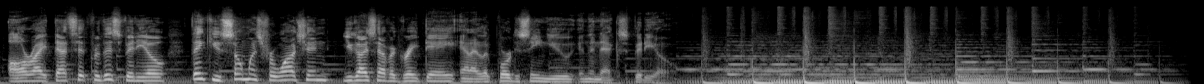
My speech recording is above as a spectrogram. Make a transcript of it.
All right, that's it for this video. Thank you so much for watching. You guys have a great day, and I look forward to seeing you in the next video.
